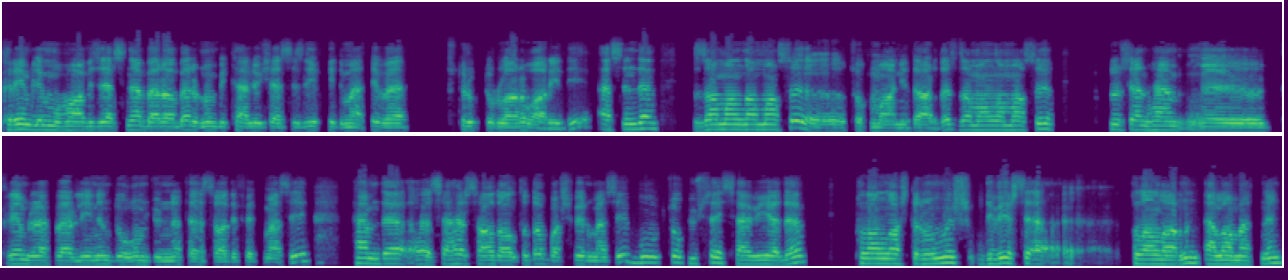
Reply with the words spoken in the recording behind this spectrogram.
Kremlin mühafizəsinə bərabər onun bir təhlükəsizlik xidməti və strukturları var idi. Əslində zamanlaması çox manidardır. Zamanlaması xüsusən həm e, Kreml rəhbərliyinin doğum gününə təsadüf etməsi, həm də ə, səhər saat 6-da baş verməsi bu çox yüksək səviyyədə planlaşdırılmış diversiya e, planlarının əlamətinin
